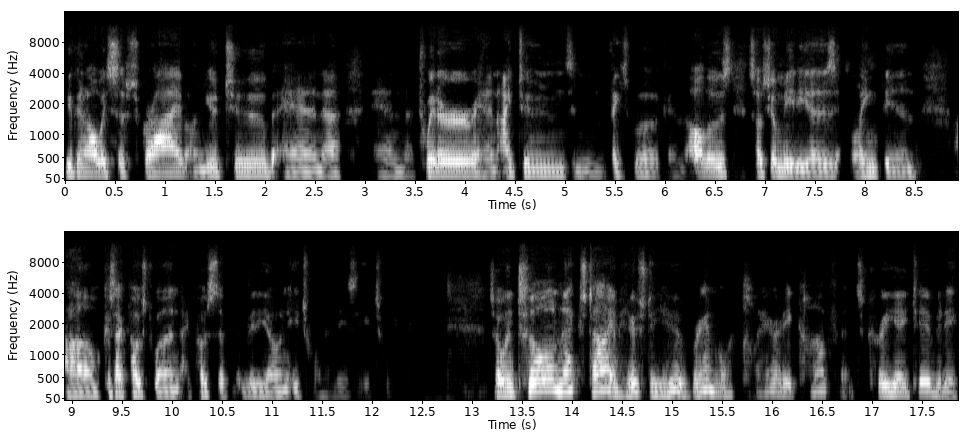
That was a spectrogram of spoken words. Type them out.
You can always subscribe on YouTube and, uh, and Twitter and iTunes and Facebook and all those social medias, LinkedIn, because um, I post one, I post a video on each one of these each week. So until next time, here's to you bringing more clarity, confidence, creativity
